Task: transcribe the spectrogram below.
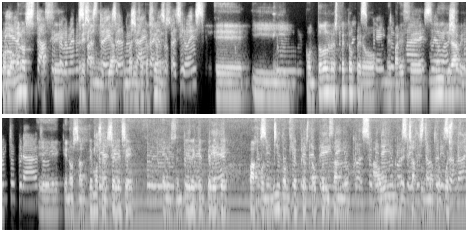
por lo menos hace tres años ya en varias ocasiones. eh, y con todo el respeto, pero me parece muy grave eh, que nos saltemos el PDP en el sentido de que el PDP bajo ningún concepto está autorizando a un rechazo de una propuesta.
